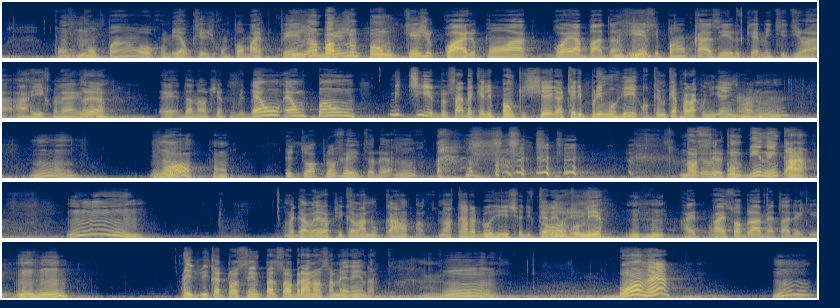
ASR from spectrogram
com, com pão, ou comia o queijo com pão, mas queijo, Uhum. Não, bota queijo, no pão. queijo coalho com a goiabada. E esse pão caseiro, que é metidinho a, a rico, né? É. É, ainda não tinha comido. É um, é um pão metido, sabe? Aquele pão que chega, aquele primo rico que não quer falar com ninguém. Hum. Hum. Nossa. E tu aproveita, né? Hum. Nossa, combina, hein, cara? Hum. A galera fica lá no carro, na cara do Richard, querendo Richard. comer. Uhum. Vai, vai sobrar a metade aqui. Uhum. Ele fica torcendo pra sobrar nossa merenda. Hum. Bom, né? Hum.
